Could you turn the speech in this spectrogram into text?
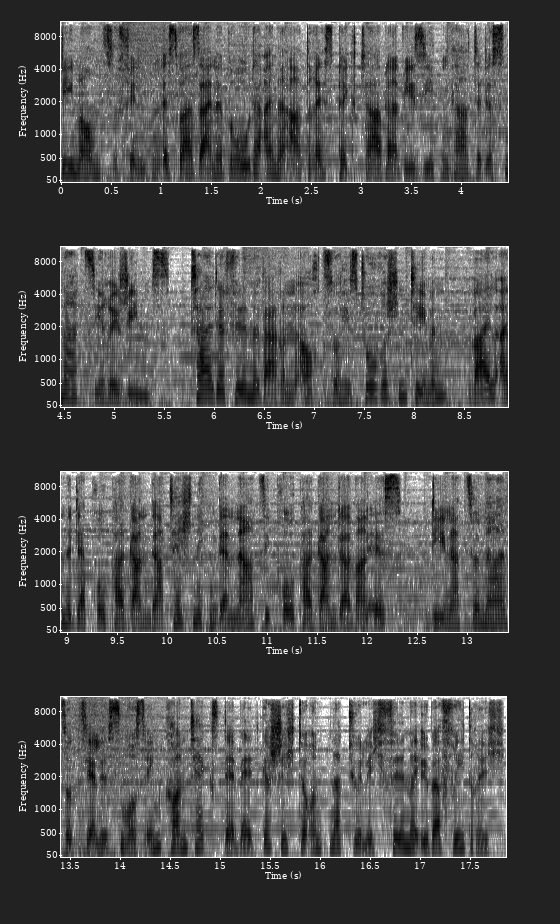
die Norm zu finden es war seine Bruder eine Art respektabler Visitenkarte des Nazi-Regimes. Teil der Filme waren auch zu historischen Themen, weil eine der Propagandatechniken der Nazi-Propaganda war es, die Nationalsozialismus im Kontext der Weltgeschichte und natürlich Filme über Friedrich,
